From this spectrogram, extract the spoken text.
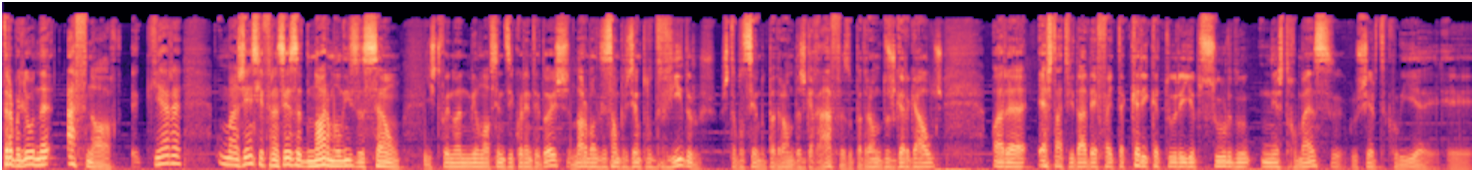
trabalhou na AFNOR, que era uma agência francesa de normalização. Isto foi no ano de 1942. Normalização, por exemplo, de vidros, estabelecendo o padrão das garrafas, o padrão dos gargalos. Ora, esta atividade é feita caricatura e absurdo neste romance. O certo que lia é,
